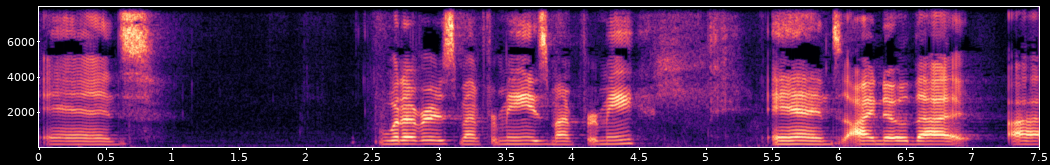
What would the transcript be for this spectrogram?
and whatever is meant for me is meant for me. And I know that I,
